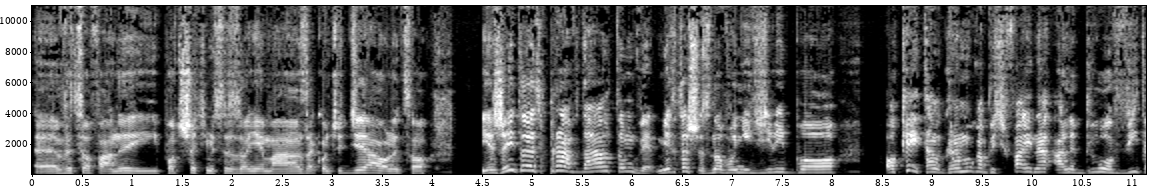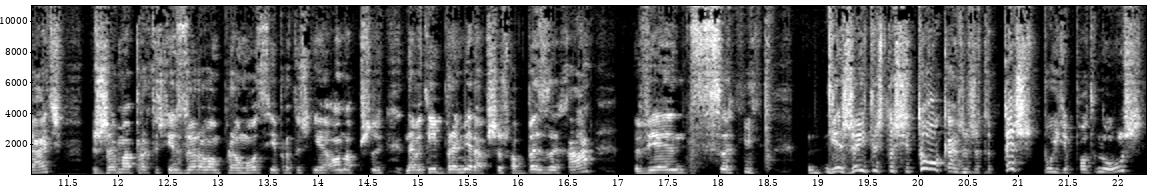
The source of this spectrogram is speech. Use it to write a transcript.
e, wycofany i po trzecim sezonie ma zakończyć działalność, co jeżeli to jest prawda, to mówię, mnie to też znowu nie dziwi, bo okej, okay, ta gra mogła być fajna, ale było widać, że ma praktycznie zerową promocję, praktycznie ona przy, nawet jej premiera przeszła bez echa, więc jeżeli też to się to okaże, że to też pójdzie pod nóż,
